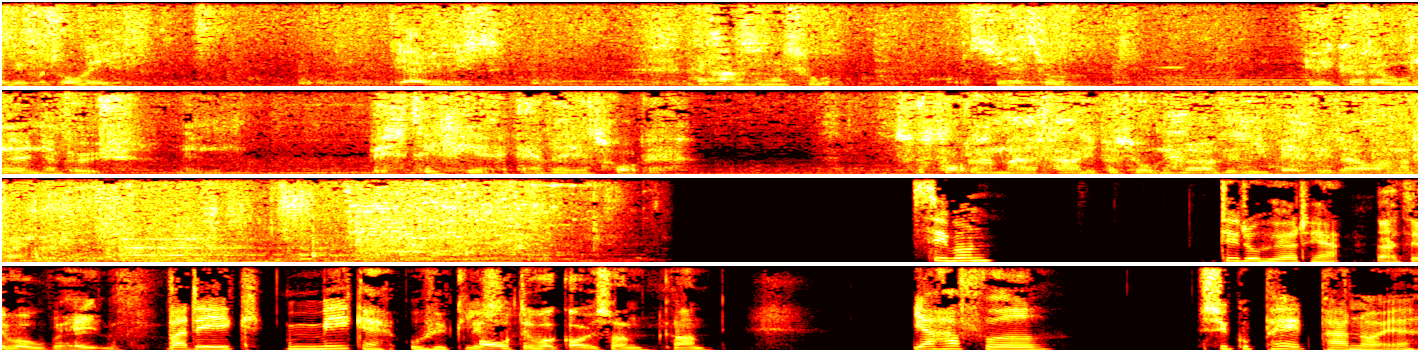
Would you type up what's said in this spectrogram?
Er vi fortrolige? Det er vi vist. Han har en signatur. Signatur? Jeg vil ikke gøre dig unødigt nervøs, men hvis det her er, hvad jeg tror, det er, så står der en meget farlig person i mørket lige bagved dig og under dig. Simon, det du hørte her, Ja, det var ubehageligt. var det ikke mega uhyggeligt? Og det var gøjseren, Karen. Jeg har fået psykopatparanoia,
